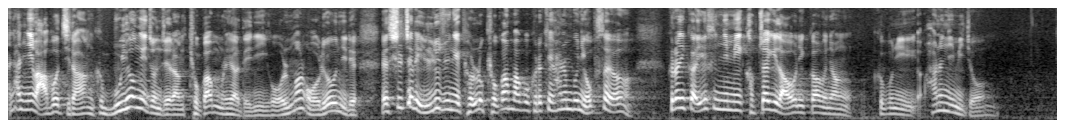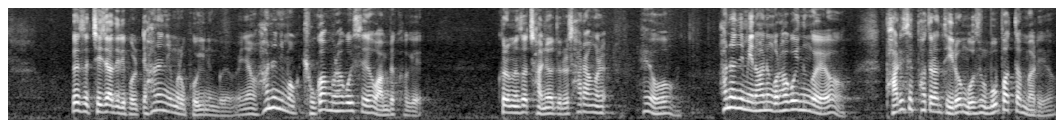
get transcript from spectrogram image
하나님 아버지랑 그 무형의 존재랑 교감을 해야 되니 이거 얼마나 어려운 일이에요. 실제로 인류 중에 별로 교감하고 그렇게 하는 분이 없어요. 그러니까 예수님이 갑자기 나오니까 그냥 그분이 하느님이죠. 그래서 제자들이 볼 때 하느님으로 보이는 거예요. 왜냐하면 하느님하고 교감을 하고 있어요. 완벽하게. 그러면서 자녀들을 사랑을 해요. 하느님이나 하는 걸 하고 있는 거예요. 바리새파들한테 이런 모습을 못 봤단 말이에요.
